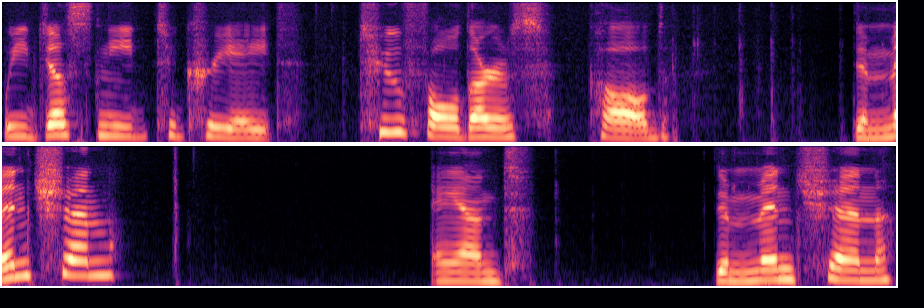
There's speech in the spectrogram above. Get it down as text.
we just need to create two folders called dimension and dimension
